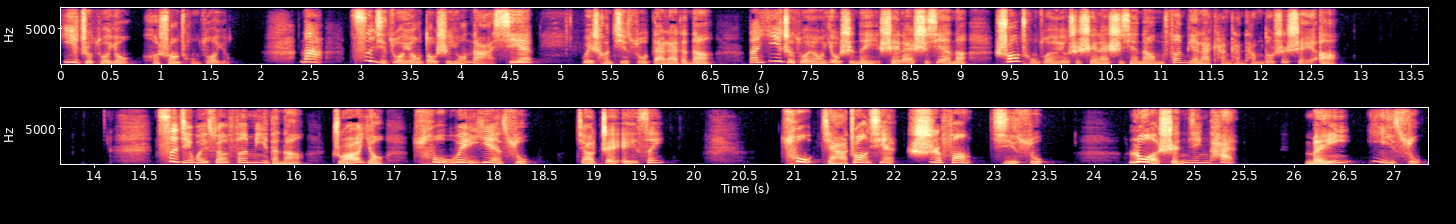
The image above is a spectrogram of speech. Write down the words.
抑制作用和双重作用。那刺激作用都是由哪些胃肠激素带来的呢？那抑制作用又是哪谁来实现呢？双重作用又是谁来实现呢？我们分别来看看他们都是谁啊？刺激胃酸分泌的呢，主要有促胃液素，叫 JAC，促甲状腺释放激素。络神经肽、酶抑素、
